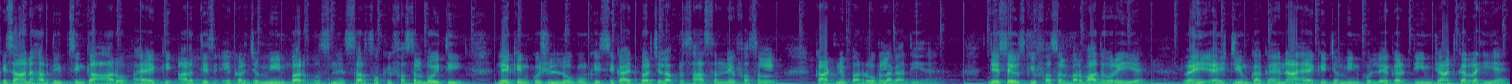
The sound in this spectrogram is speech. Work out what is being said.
किसान हरदीप सिंह का आरोप है कि 38 एकड़ ज़मीन पर उसने सरसों की फ़सल बोई थी, लेकिन कुछ लोगों की शिकायत पर जिला प्रशासन ने फ़सल काटने पर रोक लगा दी है। जैसे उसकी फ़सल बर्बाद हो रही है, वहीं एसडीएम का कहना है कि ज़मीन को लेकर टीम जाँच कर रही है,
